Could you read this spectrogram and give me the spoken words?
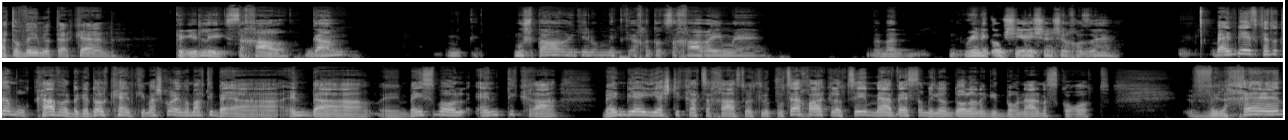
הטובים יותר, כן. תגיד לי, שכר גם מושפע, כאילו, החלטות שכר, האם renegotiation של חוזה? ב-NBA זה קצת יותר מורכב, אבל בגדול כן, כי מה שקורה, אם אמרתי, בבייסבול אין תקרה, ב-NBA יש תקרת שכר, זאת אומרת, קבוצה יכולה רק להוציא 110 מיליון דולר נגיד בעונה על משכורות. ולכן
